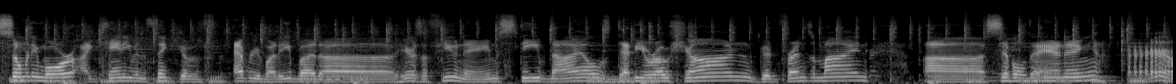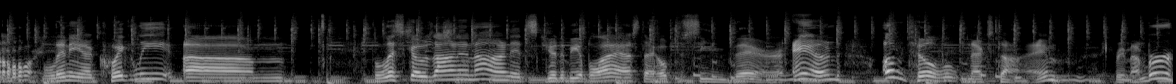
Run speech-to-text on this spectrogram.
so many more. I can't even think of everybody, but uh, here's a few names Steve Niles, Debbie Rochon, good friends of mine. Uh, Sybil Danning, Linnea Quigley. Um, the list goes on and on. It's good to be a blast. I hope to see you there. And until next time, remember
